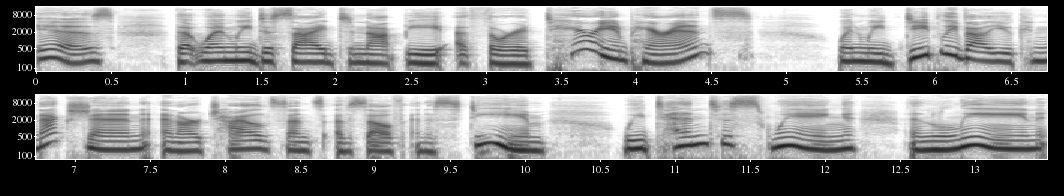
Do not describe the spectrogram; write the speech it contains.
is that when we decide to not be authoritarian parents, when we deeply value connection and our child's sense of self and esteem, we tend to swing and lean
